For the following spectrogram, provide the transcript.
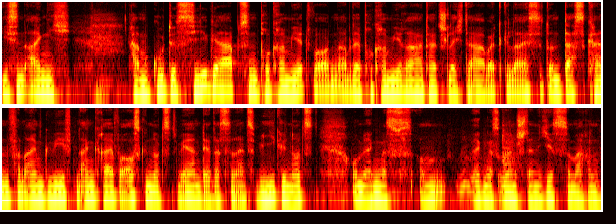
Die sind eigentlich haben ein gutes Ziel gehabt, sind programmiert worden, aber der Programmierer hat halt schlechte Arbeit geleistet und das kann von einem gewieften Angreifer ausgenutzt werden, der das dann als Vehikel nutzt, um irgendwas, um irgendwas Unanständiges zu machen.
